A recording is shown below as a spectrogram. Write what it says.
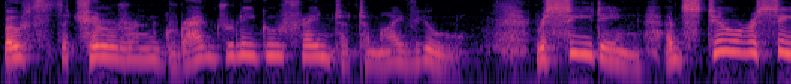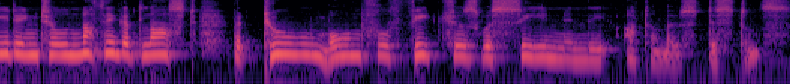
both the children gradually grew fainter to my view, receding and still receding till nothing at last but two mournful features were seen in the uttermost distance,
